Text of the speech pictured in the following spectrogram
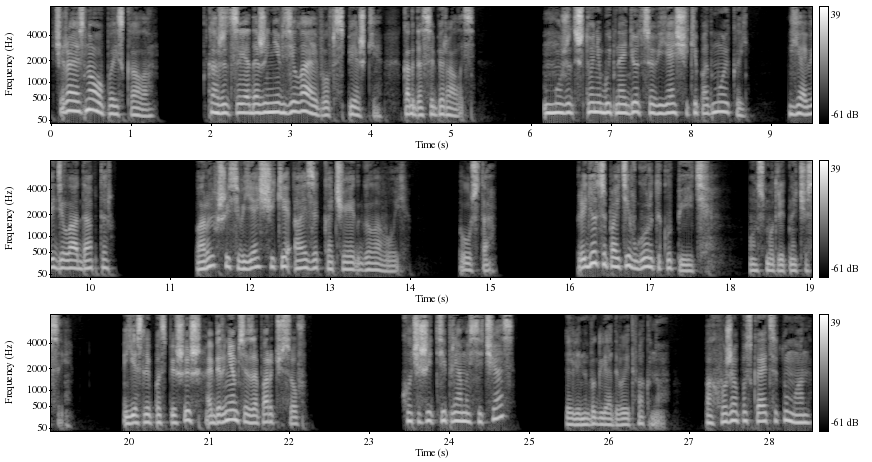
Вчера я снова поискала. Кажется, я даже не взяла его в спешке, когда собиралась. Может, что-нибудь найдется в ящике под мойкой? Я видела адаптер. Порывшись в ящике, Айзек качает головой. Пусто. Придется пойти в город и купить. Он смотрит на часы. Если поспешишь, обернемся за пару часов. Хочешь идти прямо сейчас? Элин выглядывает в окно. Похоже, опускается туман.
